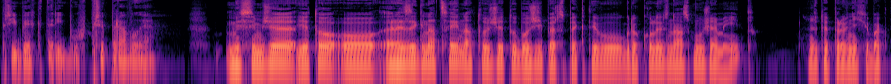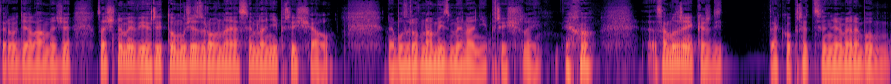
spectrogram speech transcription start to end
příběh, který Bůh připravuje? Myslím, že je to o rezignaci na to, že tu boží perspektivu kdokoliv z nás může mít, Že to je první chyba, kterou děláme, že začneme věřit tomu, že zrovna já jsem na ní přišel. Nebo zrovna my jsme na ní přišli. Jo? Samozřejmě každý jako přeceňujeme nebo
